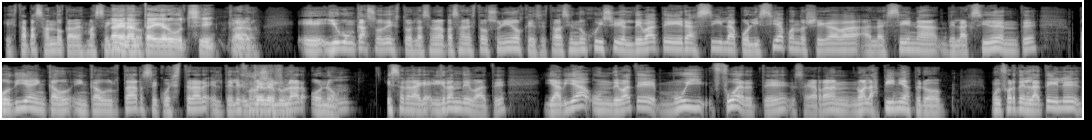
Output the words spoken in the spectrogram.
Que está pasando cada vez más seguido. La gran Tiger Woods, sí, claro. Claro. Eh, y hubo un caso de estos la semana pasada en Estados Unidos que se estaba haciendo un juicio y el debate era si la policía cuando llegaba a la escena del accidente podía incau- incautar, secuestrar el teléfono, teléfono. celular o no. Ese era la- el gran debate. Y había un debate muy fuerte, se agarraban no a las piñas, pero muy fuerte en la tele.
